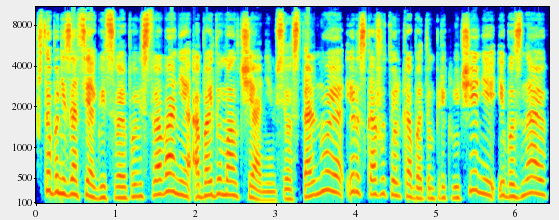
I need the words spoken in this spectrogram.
Чтобы не затягивать свое повествование, обойду молчанием все остальное и расскажу только об этом приключении, ибо знаю,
